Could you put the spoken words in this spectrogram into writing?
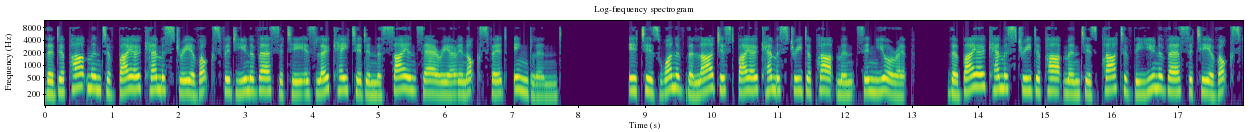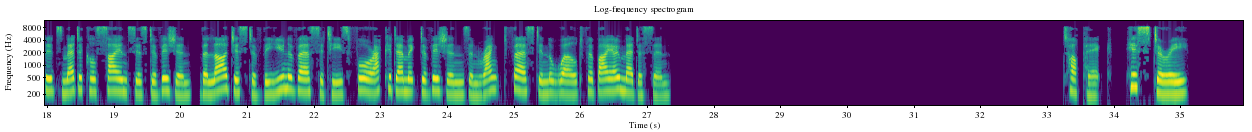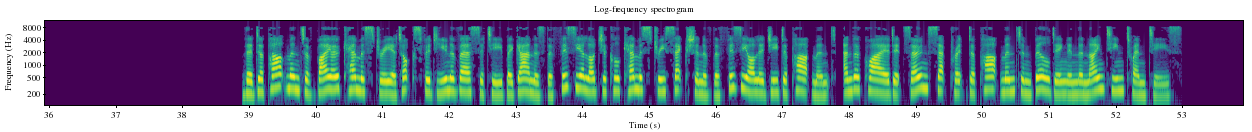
The Department of Biochemistry of Oxford University is located in the science area in Oxford, England. It is one of the largest biochemistry departments in Europe. The Biochemistry Department is part of the University of Oxford's Medical Sciences Division, the largest of the university's four academic divisions and ranked first in the world for biomedicine. History The Department of Biochemistry at Oxford University began as the Physiological Chemistry section of the Physiology Department, and acquired its own separate department and building in the 1920s.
